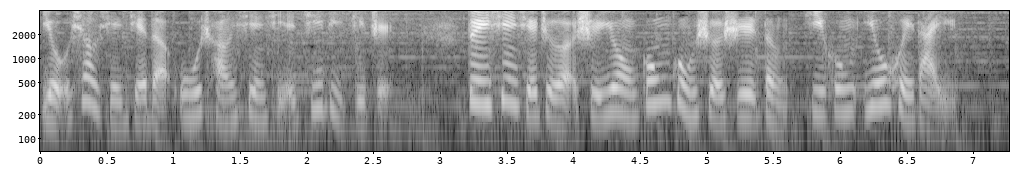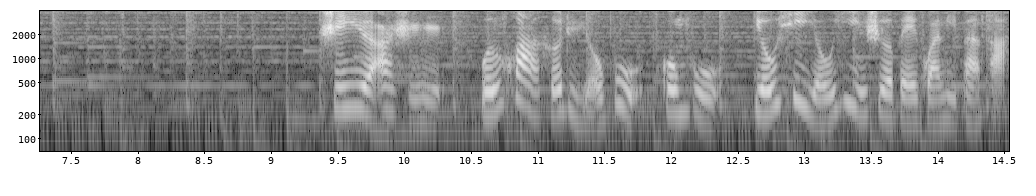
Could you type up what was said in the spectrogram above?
有效衔接的无偿献血激励机制，对献血者使用公共设施等提供优惠待遇。十一月二十日，文化和旅游部公布《游戏游艺设备管理办法》，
